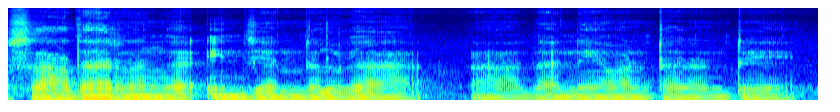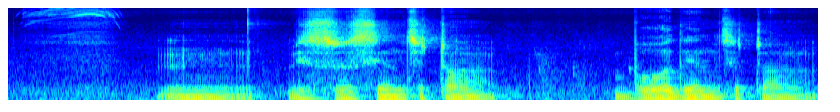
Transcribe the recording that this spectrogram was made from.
సాధారణంగా ఇన్ జనరల్గా దాన్ని ఏమంటారంటే విశ్వసించటం బోధించటం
